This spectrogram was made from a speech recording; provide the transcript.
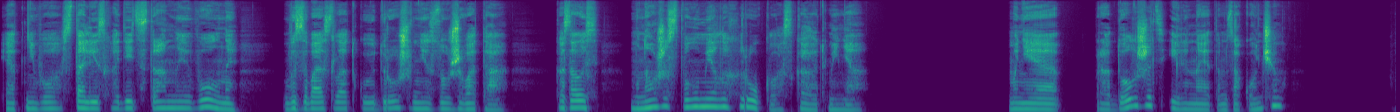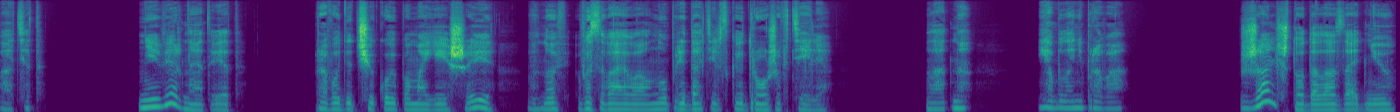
и от него стали исходить странные волны, вызывая сладкую дрожь внизу живота. Казалось, множество умелых рук ласкают меня. «Мне продолжить или на этом закончим?» «Хватит». Неверный ответ. Проводит щекой по моей шее, вновь вызывая волну предательской дрожи в теле. Ладно, я была не права. Жаль, что дала заднюю.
